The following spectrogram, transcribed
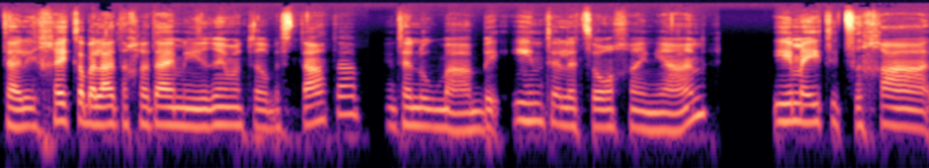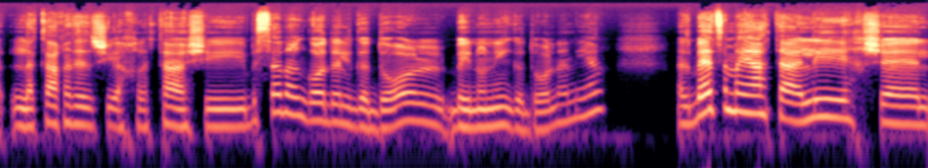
תהליכי קבלת החלטה הם מהירים יותר בסטארט-אפ. ניתן דוגמה, באינטל לצורך העניין, אם הייתי צריכה לקחת איזושהי החלטה שהיא בסדר גודל גדול, בינוני גדול נניח, אז בעצם היה תהליך של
